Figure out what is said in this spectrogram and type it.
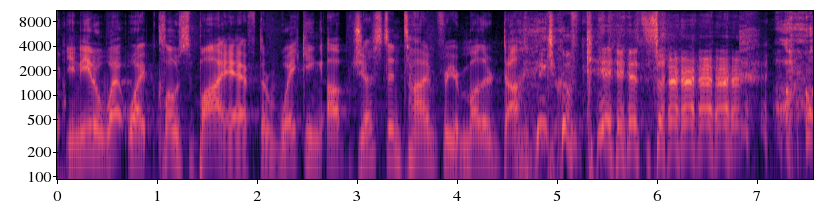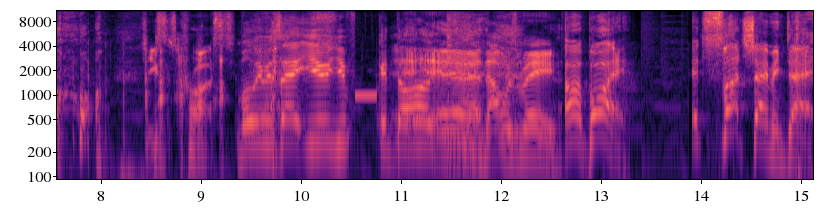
You need a wet wipe close by after waking up just in time for your mother dying of cancer. Oh. Jesus Christ. Mully, was that you, you fucking dog? Yeah, that was me. Oh, boy. It's slut shaming day.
